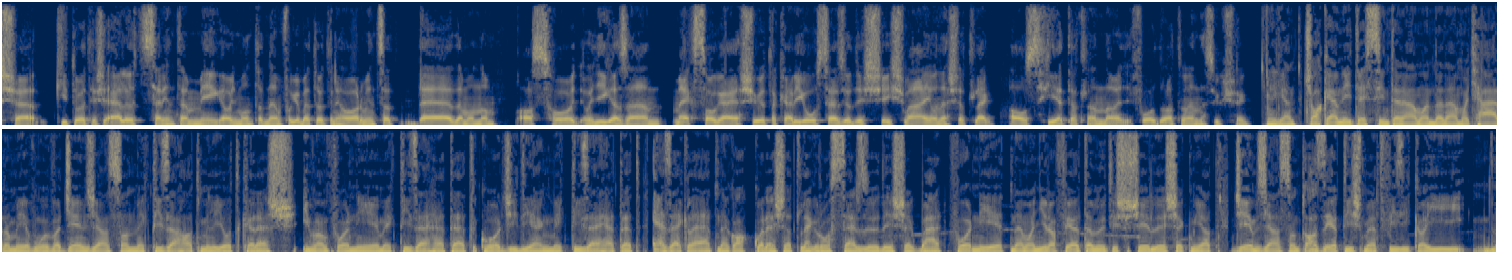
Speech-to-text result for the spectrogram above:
szerződése kitöltés előtt szerintem még, ahogy mondtad, nem fogja betölteni a 30-at, de, de mondom, az, hogy, hogy igazán megszolgálja, sőt, akár jó szerződésé is váljon esetleg, ahhoz hihetetlen nagy fordulatra lenne szükség. Igen. Csak említés szinten elmondanám, hogy három év múlva James Johnson még 16 milliót keres, Ivan Fournier még 17-et, Gorgi Dieng még 17-et, ezek lehetnek akkor esetleg rossz szerződések, bár Fournier-t nem annyira féltem őt is a sérülések miatt, James Johnson azért ismert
